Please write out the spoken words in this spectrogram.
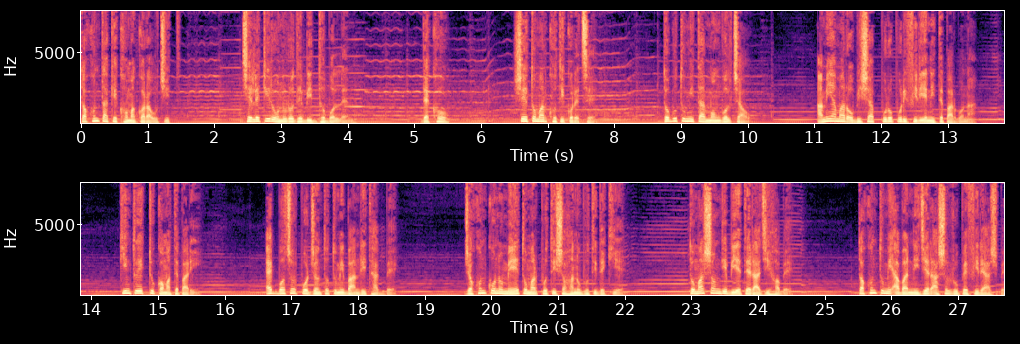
তখন তাকে ক্ষমা করা উচিত। ছেলেটির অনুরোধে বৃদ্ধ বললেন, দেখো, সে তোমার ক্ষতি করেছে। তবু তুমি তার মঙ্গল চাও। আমি আমার অভিশাপ পুরোপুরি ফিরিয়ে নিতে পারব না। কিন্তু একটু কমাতে পারি। এক বছর পর্যন্ত তুমি বানরি থাকবে। যখন কোনো মেয়ে তোমার প্রতি সহানুভূতি দেখিয়ে, তোমার সঙ্গে বিয়েতে রাজি হবে। তখন তুমি আবার নিজের আসল রূপে ফিরে আসবে।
